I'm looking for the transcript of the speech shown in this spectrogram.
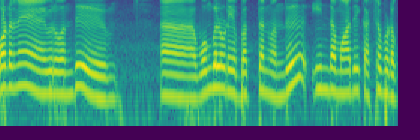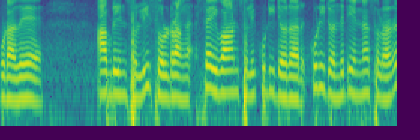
உடனே இவர் வந்து உங்களுடைய பக்தன் வந்து இந்த மாதிரி கஷ்டப்படக்கூடாது. அப்படின்னு சொல்லி சொல்கிறாங்க சரி வான்னு சொல்லி கூட்டிகிட்டு வர்றாரு. கூட்டிகிட்டு வந்துட்டு என்ன சொல்கிறாரு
